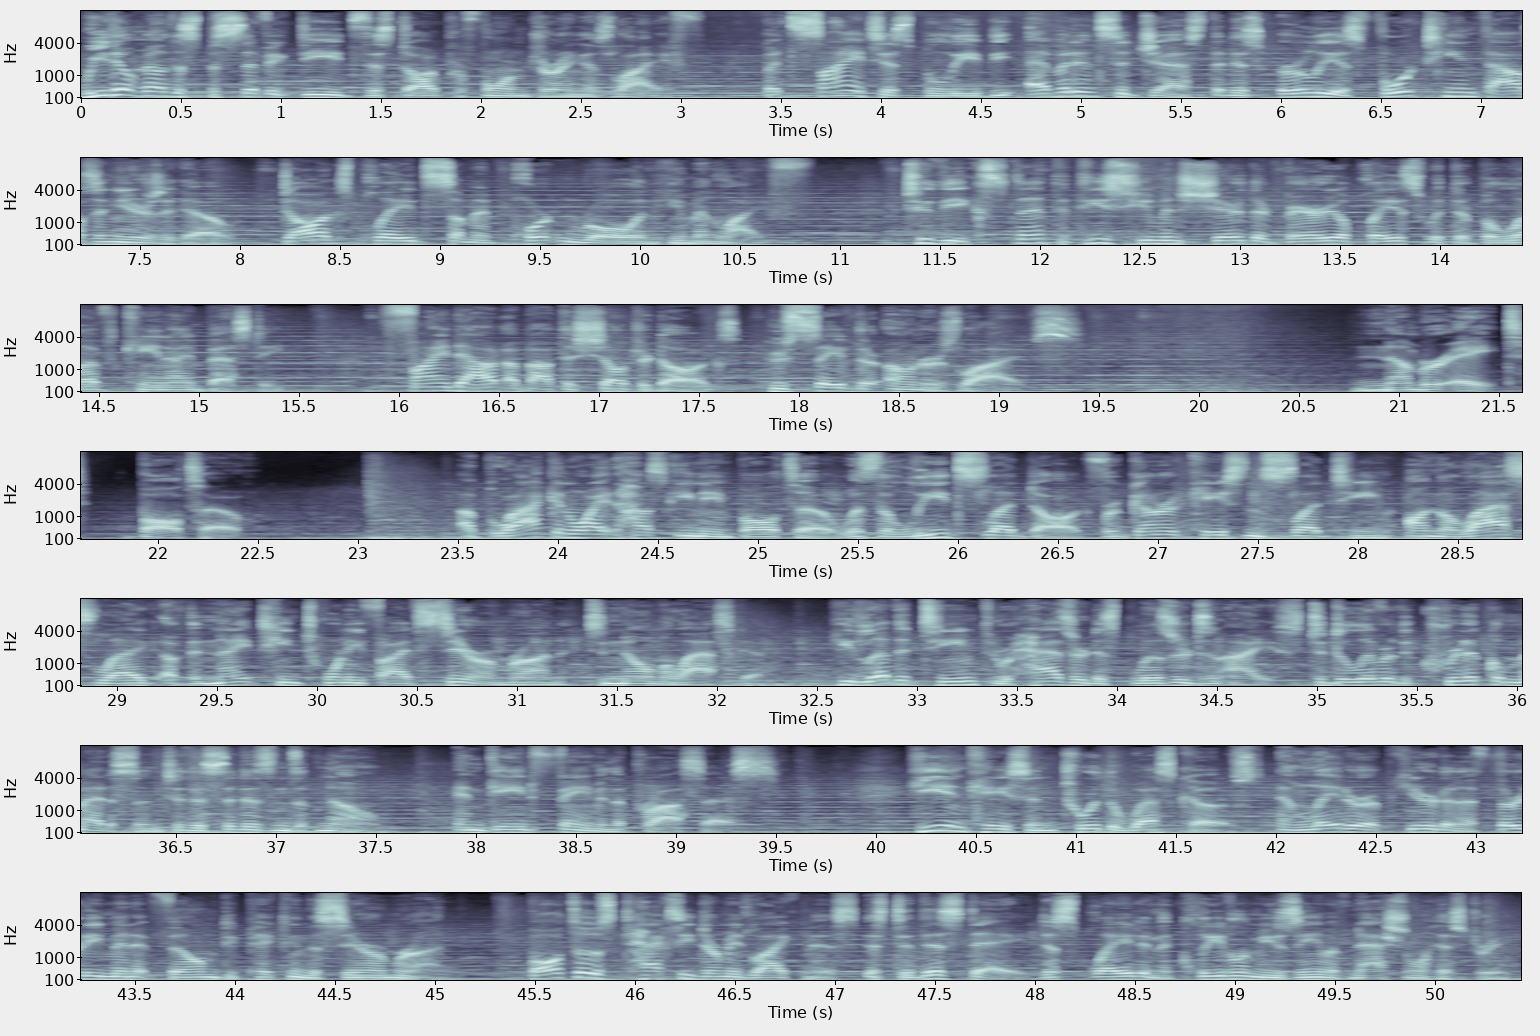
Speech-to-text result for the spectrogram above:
We don't know the specific deeds this dog performed during his life, but scientists believe the evidence suggests that as early as 14,000 years ago, dogs played some important role in human life, to the extent that these humans shared their burial place with their beloved canine bestie. Find out about the shelter dogs who saved their owners' lives. Number 8. Balto. A black and white husky named Balto was the lead sled dog for Gunnar Kaasen's sled team on the last leg of the 1925 Serum Run to Nome, Alaska. He led the team through hazardous blizzards and ice to deliver the critical medicine to the citizens of Nome and gained fame in the process. He and Kaasen toured the West Coast and later appeared in a 30 minute film depicting the Serum Run. Balto's taxidermied likeness is to this day displayed in the Cleveland Museum of Natural History.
